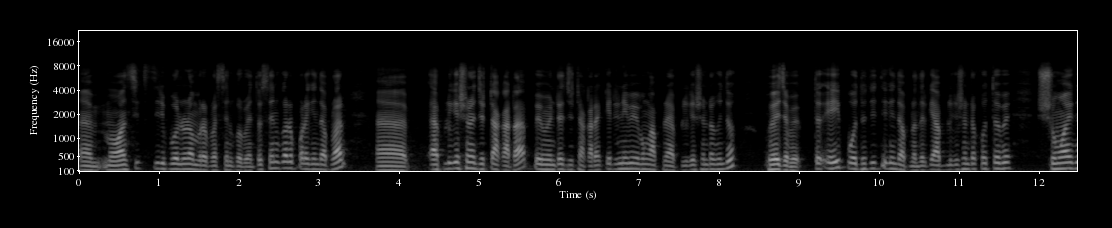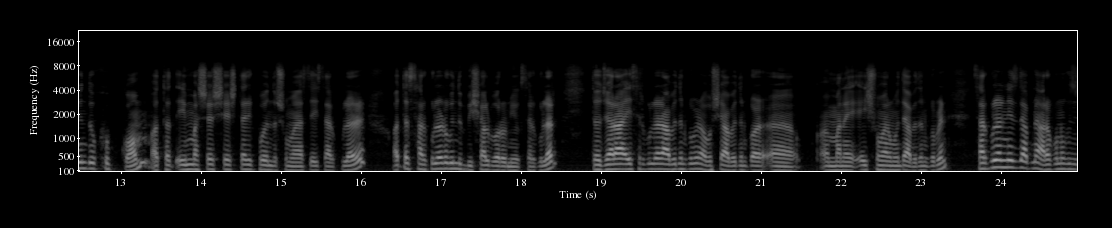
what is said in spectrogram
আ 16322 নাম্বার আপনার সেন্ড করবেন। তো সেন্ড করার পরে কিন্তু আপনার অ্যাপ্লিকেশনের যে টাকাটা পেমেন্টের যে টাকাটা কেটে নেবে এবং আপনার অ্যাপ্লিকেশনটা কিন্তু হয়ে যাবে। তো এই পদ্ধতিতে কিন্তু আপনাদেরকে অ্যাপ্লিকেশনটা করতে হবে। সময় কিন্তু খুব কম, অর্থাৎ এই মাসের শেষ তারিখ পর্যন্ত সময় আছে এই সার্কুলারের। অর্থাৎ সার্কুলারও কিন্তু বিশাল বড় নিয়োগ সার্কুলার। তো যারা এই সার্কুলারে আবেদন করবেন, অবশ্যই আবেদন মানে এই সময়ের মধ্যে আবেদন করবেন। সার্কুলার নিয়ে যদি আপনি আরও কোনো কিছু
